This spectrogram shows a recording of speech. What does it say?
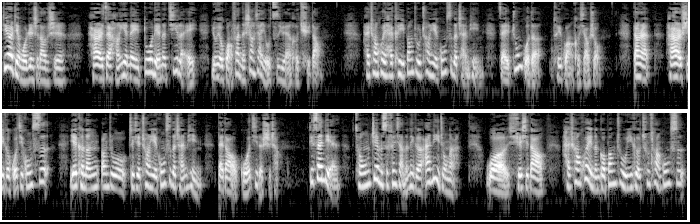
第二点，我认识到的是，海尔在行业内多年的积累，拥有广泛的上下游资源和渠道。海创会还可以帮助创业公司的产品在中国的推广和销售。当然，海尔是一个国际公司，也可能帮助这些创业公司的产品带到国际的市场。第三点，从 James 分享的那个案例中啊，我学习到海创会能够帮助一个初创公司，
